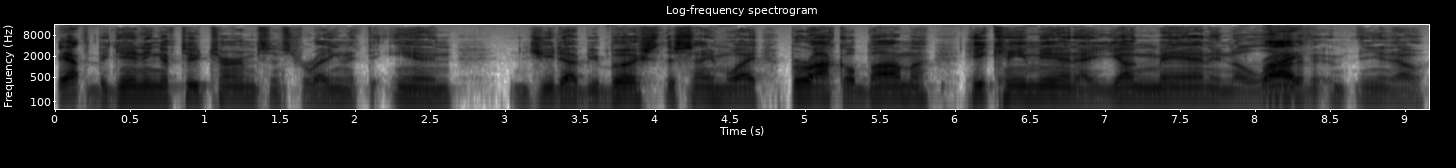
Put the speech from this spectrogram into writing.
yep. at the beginning of two terms, Mr. Reagan at the end. G.W. Bush the same way. Barack Obama, he came in a young man and a lot right. of, you know,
